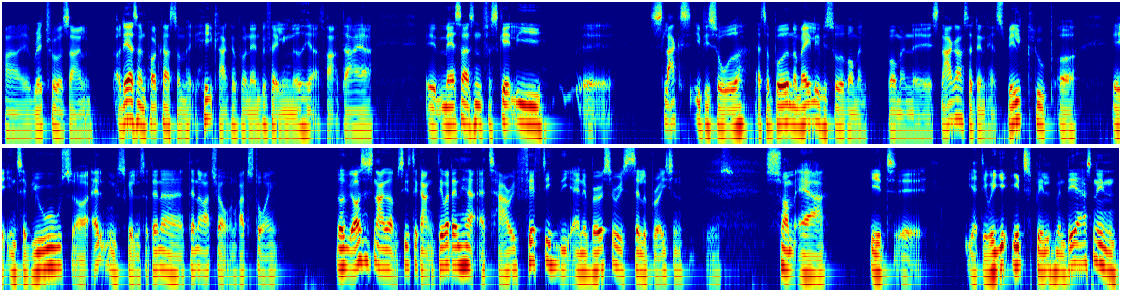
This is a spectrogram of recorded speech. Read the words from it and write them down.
fra øh, Retro Asylum. Og det er altså en podcast, som helt klart kan få en anbefaling med herfra. Der er øh, masser af sådan forskellige øh, slags episoder, altså både normale episoder, hvor man, hvor man øh, snakker, så den her spilklub og øh, interviews og alt muligt forskelligt, så den er, den er ret sjov, en ret stor en. Noget vi også snakkede om sidste gang, det var den her Atari 50, The Anniversary Celebration, yes. som er et, øh, ja det er jo ikke et spil, men det er sådan en,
